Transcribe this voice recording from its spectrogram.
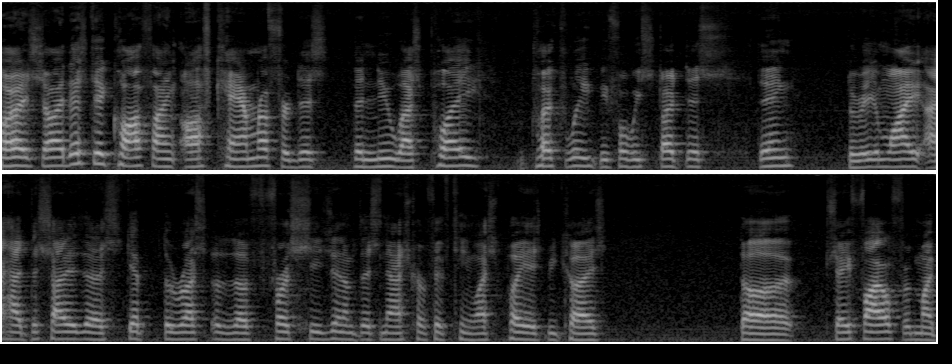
Alright, so I just did qualifying off camera for this, the new Let's Play, quickly before we start this thing. The reason why I had decided to skip the rest of the first season of this NASCAR 15 Let's Play is because the save file for my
